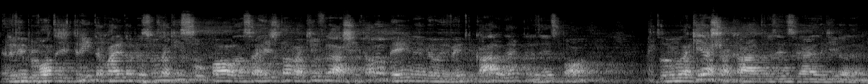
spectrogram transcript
eu levei por volta de 30, 40 pessoas aqui em São Paulo. Nossa rede estava aqui, eu falei, ah, achei que estava bem, né? Meu evento caro, né? 300 pau. Todo mundo aqui acha caro 300 reais aqui, galera.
